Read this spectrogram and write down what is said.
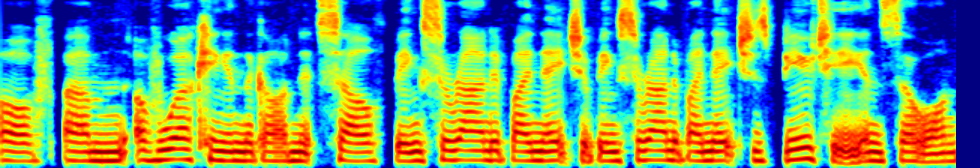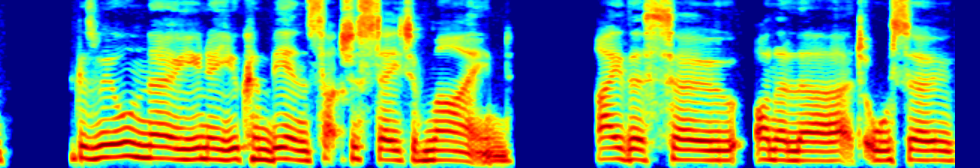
of um, of working in the garden itself, being surrounded by nature, being surrounded by nature's beauty, and so on. Because we all know, you know, you can be in such a state of mind, either so on alert or so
